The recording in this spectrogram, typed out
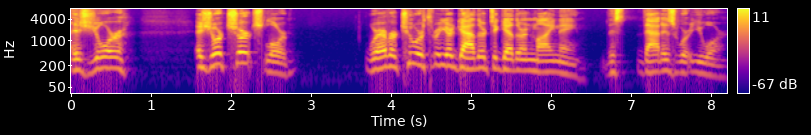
as your as your church, Lord. Wherever two or three are gathered together in my name, this that is where you are.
